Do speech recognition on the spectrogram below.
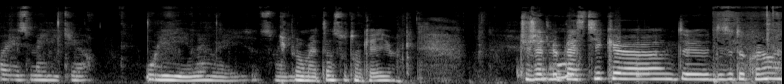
Ouais, les smiley cœurs. Ou les, même les autres Tu peux en mettre un sur ton cahier. ouais. Tu jettes le plastique euh, de, des autocollants, là,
